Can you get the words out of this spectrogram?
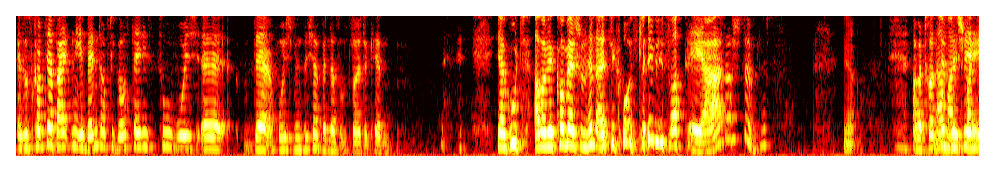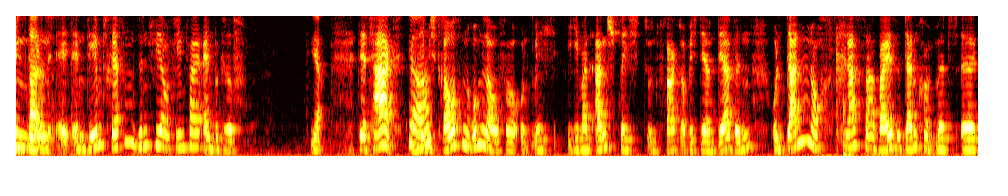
Also es kommt ja bald ein Event auf die Ghost Ladies zu, wo ich, äh, der, wo ich mir sicher bin, dass uns Leute kennen. Ja gut, aber wir kommen ja schon hin, als die Ghost Ladies war. Ja, das stimmt. Ja. Aber Na, trotzdem mal sind wir gespannt, wie's in, in, in dem Treffen sind wir auf jeden Fall ein Begriff. Ja. Der Tag, Ja. an dem ich draußen rumlaufe und mich jemand anspricht und fragt, ob ich der und der bin und dann noch krasserweise dann kommt mit, äh,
